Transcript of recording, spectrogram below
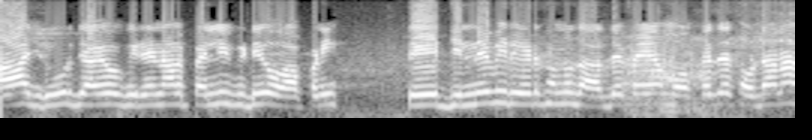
ਆ ਜਰੂਰ ਜਾਇਓ ਵੀਰੇ ਨਾਲ ਪਹਿਲੀ ਵੀਡੀਓ ਆਪਣੀ। ਤੇ ਜਿੰਨੇ ਵੀ ਰੇਟ ਤੁਹਾਨੂੰ ਦੱਸਦੇ ਪਏ ਆ ਮੌਕੇ ਤੇ ਤੁਹਾਡਾ ਨਾ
